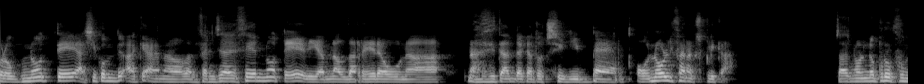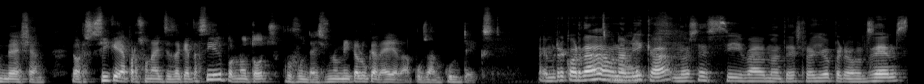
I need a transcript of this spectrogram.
però no té, així com en la diferència de DC, no té, diguem-ne, al darrere una necessitat de que tot sigui verd, o no li fan explicar. Saps? No, no aprofundeixen. Llavors, sí que hi ha personatges d'aquest estil, però no tots aprofundeixen una mica el que deia, de posar en context. Em recorda una vale. mica, no sé si va al mateix rotllo, però els ens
